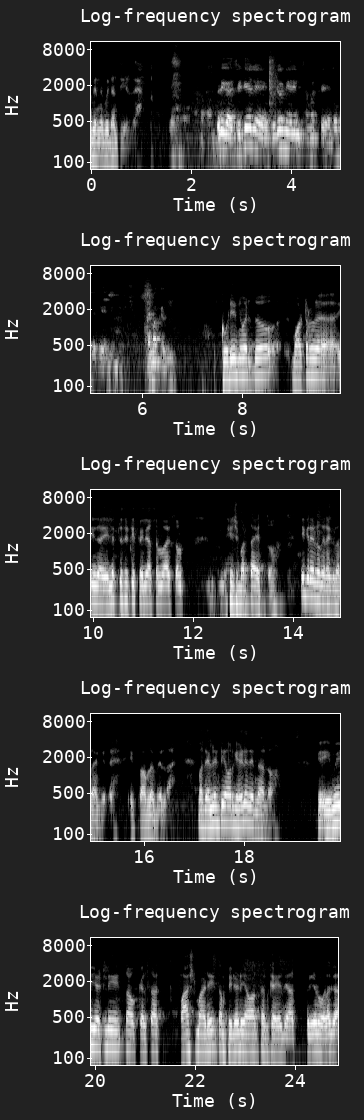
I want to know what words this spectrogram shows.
ವಿನ- ವಿನಂತಿ ಇದೆ. ಈಗ ಸಿಟಿಯಲ್ಲಿ ಕುಡಿಯೋ ನೀರಿನ ಸಮಸ್ಯೆ ಎಲ್ಲೆಲ್ಲಿದೆ ಏನೇನು ಗಮಕಾಗಿ ಕುಡಿ ನೀರ್ದು ವಾಟರ್ ಇದು ಎಲೆಕ್ಟ್ರಿಸಿಟಿ ಫೇಲಿಯರ್ ಸಲುವಾಗಿ ಸ್ವಲ್ಪ ಹೆಚ್ಚು ಬರ್ತಾ ಇತ್ತು. ಈಗ ರೆಗ್ಯುಲರ್ ರೆಗ್ಯುಲರ್ ಆಗಿದೆ. ಈಗ ಪ್ರಾಬ್ಲಮ್ ಇಲ್ಲ. ಮತ್ತು ಎಲ್ ಎನ್ ಟಿ ಅವ್ರಿಗೆ ಹೇಳಿದ್ದೀನಿ ನಾನು ಇಮಿಡಿಯೇಟ್ಲಿ ತಾವು ಕೆಲಸ ಫಾಸ್ಟ್ ಮಾಡಿ, ತಮ್ಮ ಪೀರಿಯಡ್ ಯಾವಾಗ ತನಕ ಇದೆ, ಆ ಪೀರಿಯಡ್ ಒಳಗೆ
